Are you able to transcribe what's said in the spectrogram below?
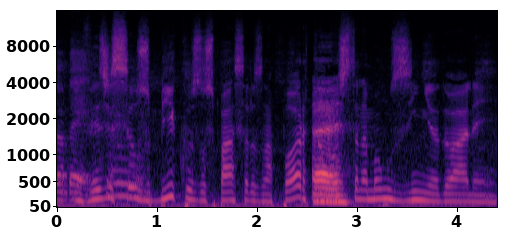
Também. Em vez de ser os bicos dos pássaros na porta, é. mostra a mãozinha do alien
